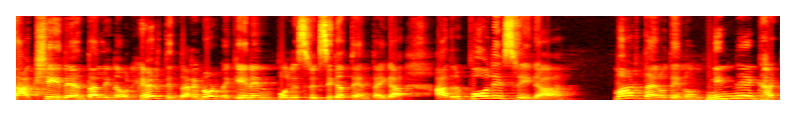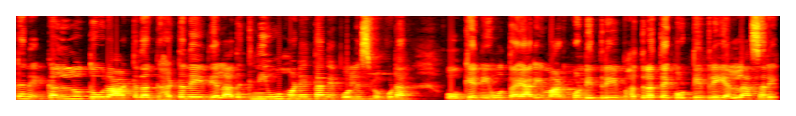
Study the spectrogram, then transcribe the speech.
ಸಾಕ್ಷಿ ಇದೆ ಅಂತ ಅಲ್ಲಿನವ್ರು ಹೇಳ್ತಿದ್ದಾರೆ. ನೋಡ್ಬೇಕು ಏನೇನು ಪೊಲೀಸ್ರಿಗೆ ಸಿಗತ್ತೆ ಅಂತ ಈಗ. ಆದ್ರೆ ಪೊಲೀಸರೀಗ ಮಾಡ್ತಾ ಇರೋದೇನು? ನಿನ್ನೆ ಘಟನೆ, ಕಲ್ಲು ತೂರಾಟದ ಘಟನೆ ಇದೆಯಲ್ಲ, ಅದಕ್ಕೆ ನೀವು ಹೊಣೆ ತಾನೆ ಪೊಲೀಸರು ಕೂಡ. ಓಕೆ, ನೀವು ತಯಾರಿ ಮಾಡ್ಕೊಂಡಿದ್ರಿ, ಭದ್ರತೆ ಕೊಟ್ಟಿದ್ರಿ, ಎಲ್ಲ ಸರಿ.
